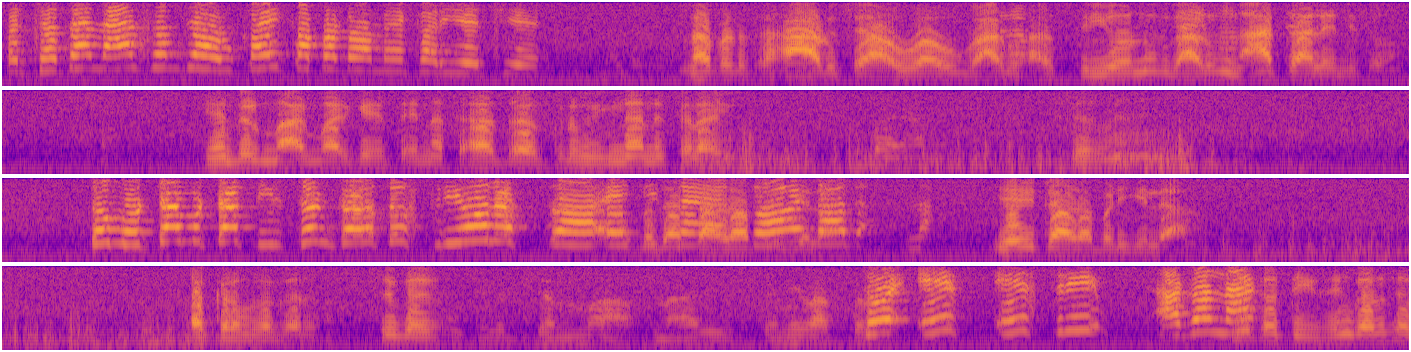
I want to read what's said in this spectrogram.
પણ છતાં ના સમજાવું કઈ કપટ અમે કરીએ છીએ? ના પણ સારું છે આવું આવું ગાડું સ્ત્રીઓનું ગાડું ના ચાલે નહીં તો. હેન્ડલ માર માર કે તે વિજ્ઞાને ચલાવ્યું મોટા મોટા તીર્થન કરો તો સ્ત્રીઓ ને એ ટાળા પડી ગયેલા. અક્રમ વગર. શું કહ્યું? જન્મ આપનારી તેની વાત તો એ એ સ્ત્રી આગળ ના તો તીર્થન કરો તો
